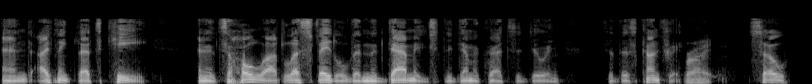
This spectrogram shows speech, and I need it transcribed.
And I think that's key. And it's a whole lot less fatal than the damage the Democrats are doing to this country. Right. So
